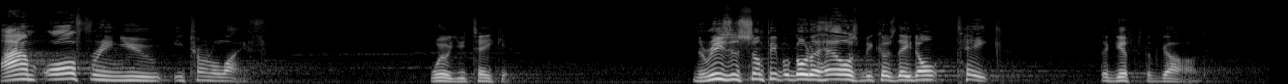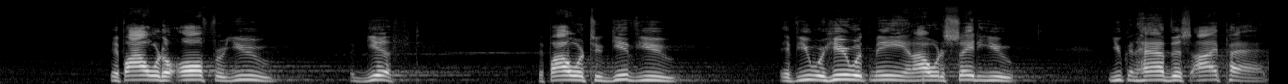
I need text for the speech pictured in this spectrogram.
I'm offering you eternal life. Will you take it? And the reason some people go to hell is because they don't take the gift of God. If I were to offer you a gift, if I were to give you, if you were here with me and I were to say to you, you can have this iPad,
